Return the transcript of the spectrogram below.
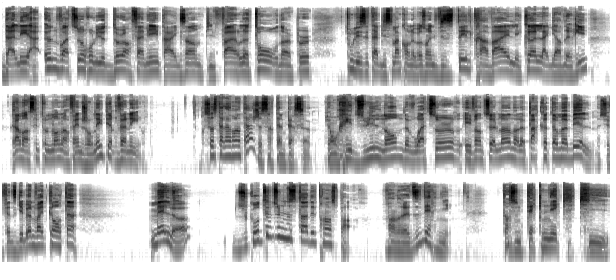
d'aller à une voiture au lieu de deux en famille, par exemple, puis faire le tour d'un peu tous les établissements qu'on a besoin de visiter, le travail, l'école, la garderie, ramasser tout le monde en fin de journée, puis revenir. Ça, c'est à l'avantage de certaines personnes. Puis on réduit le nombre de voitures éventuellement dans le parc automobile. Monsieur Fitzgibbon va être content. Mais là, du côté du ministère des Transports, vendredi dernier, dans une technique qui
